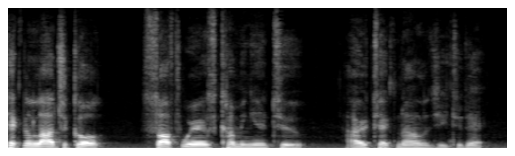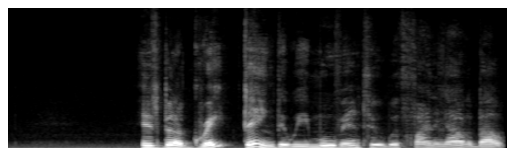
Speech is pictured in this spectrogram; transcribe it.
technological softwares coming into our technology today. It's been a great thing that we move into with finding out about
